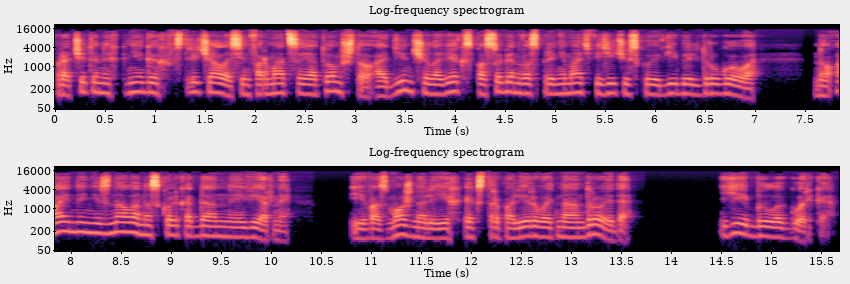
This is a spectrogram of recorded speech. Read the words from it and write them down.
Прочитанных книгах встречалась информация о том, что один человек способен воспринимать физическую гибель другого, но Айна не знала, насколько данные верны, и возможно ли их экстраполировать на андроида – Ей было горько.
